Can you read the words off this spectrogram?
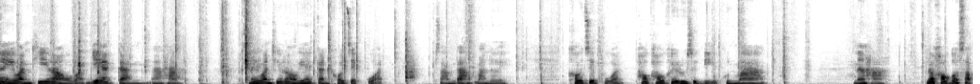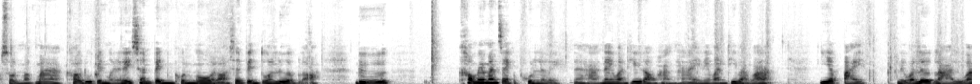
ในวันที่เราแบบแยกกันนะคะ ในวันที่เราแยกกันเขาเจ็บปวดสามดาบมาเลย เขาเจ็บปวด เพราะเขาเคยรู้สึกดีกับคุณมากนะคะ แล้วเขาก็สับสนมากๆ เขาดูเป็นเหมือนเฮ้ยฉันเป็นคนโง่เหรอ ฉันเป็นตัวเลือกเหรอ หรือเขาไม่มั่นใจกับคุณเลยนะคะ ในวันที่เราห่างหายในวันที่แบบว่าเงียบไป หรือว่าเลิกลาหรือว่า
